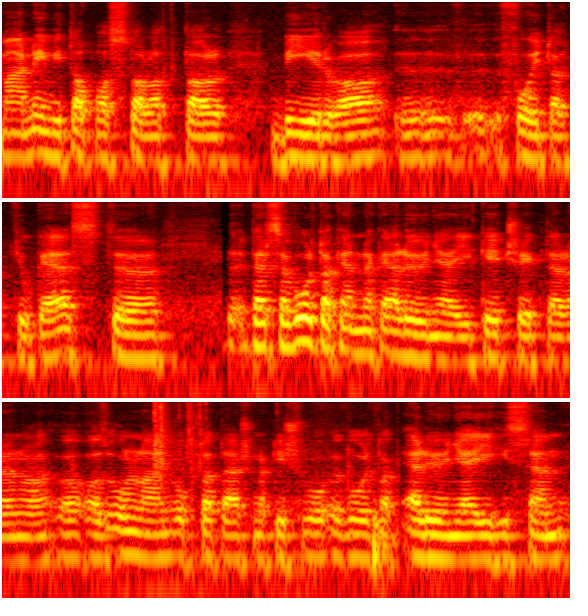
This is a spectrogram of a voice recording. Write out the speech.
már némi tapasztalattal bírva folytatjuk ezt. Persze voltak ennek előnyei, kétségtelen az online oktatásnak is voltak előnyei, hiszen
